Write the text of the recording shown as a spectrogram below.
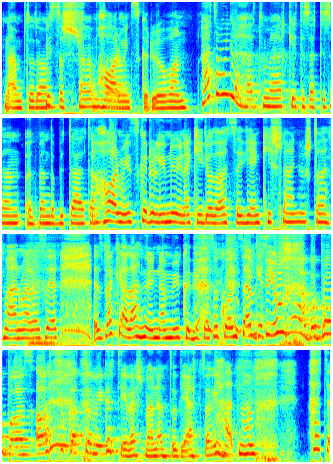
nem tudom. Biztos nem tudom. 30 körül van. Hát amúgy lehet, mert 2015-ben debütáltak. 30 körüli nőnek így odaadsz egy ilyen kislányos, tehát már már azért ezt be kell látni, hogy nem működik ez a koncepció. Hiába baba az arcuk, attól még öt éves már nem tud játszani. Hát nem. Hát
